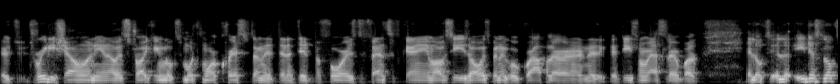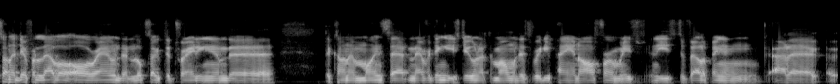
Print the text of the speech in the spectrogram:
it's, it's really showing. You know, his striking looks much more crisp than it than it did before. His defensive game, obviously, he's always been a good grappler and a, a decent wrestler, but it looks it, he just looks on a different level all around, and looks like the training and the the kind of mindset and everything he's doing at the moment is really paying off for him. And he's, and he's developing at a, a,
